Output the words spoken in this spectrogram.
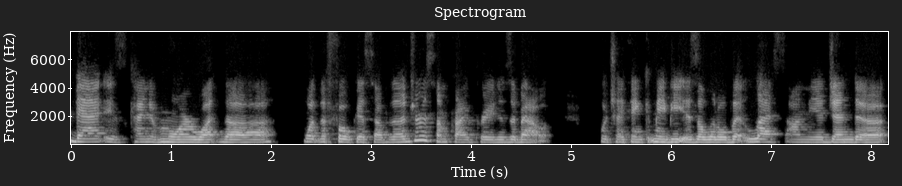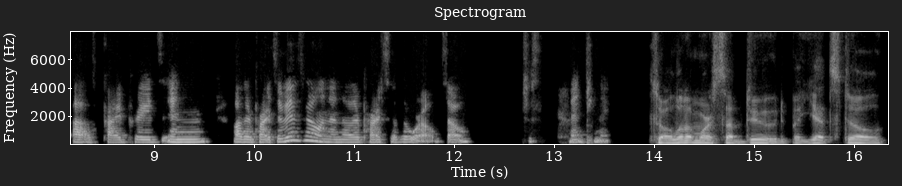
that is kind of more what the what the focus of the Jerusalem Pride Parade is about which I think maybe is a little bit less on the agenda of pride parades in other parts of Israel and in other parts of the world. So just mentioning. So a little more subdued, but yet still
